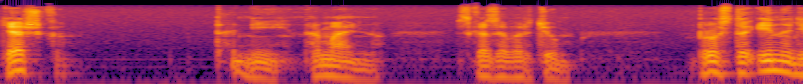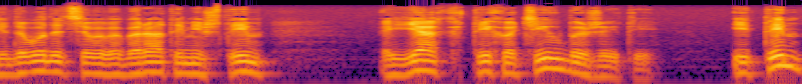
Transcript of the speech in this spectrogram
Тяжко? Та ні, нормально, сказав Артем. Просто іноді доводиться вибирати між тим, як ти хотів би жити, і тим,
